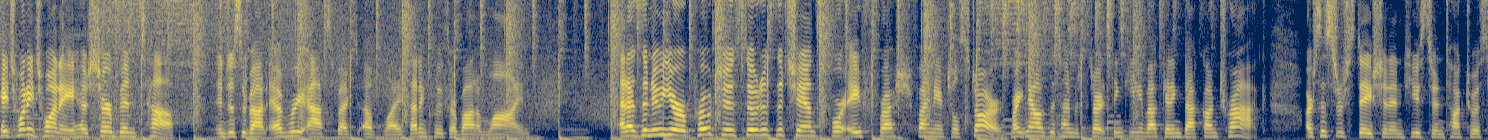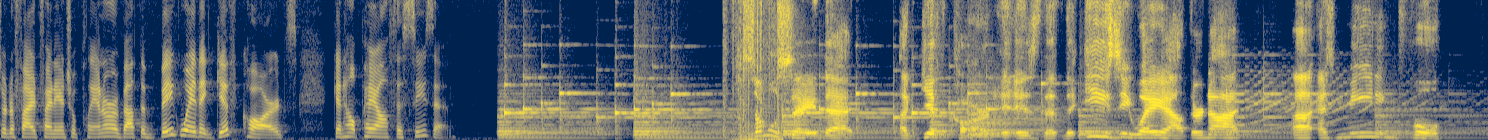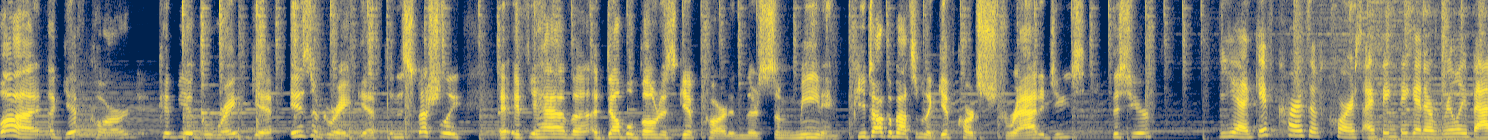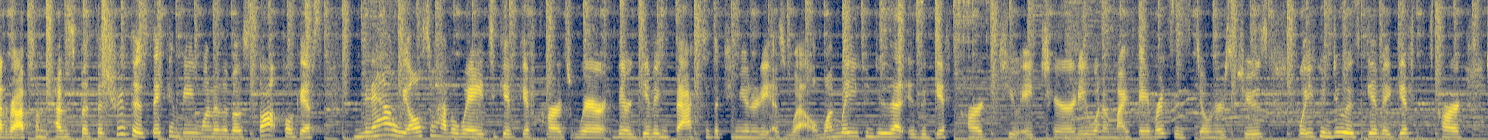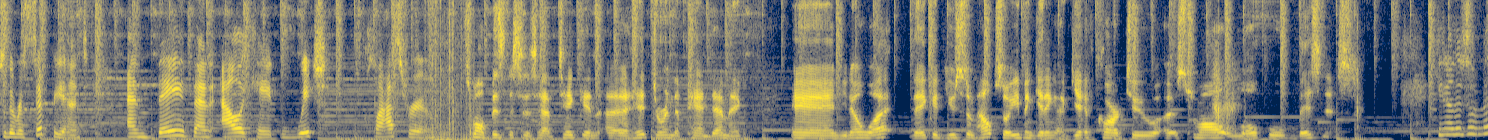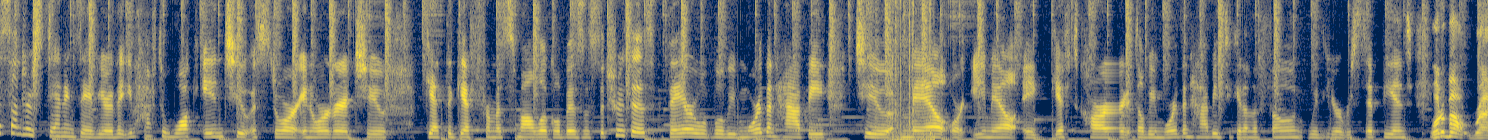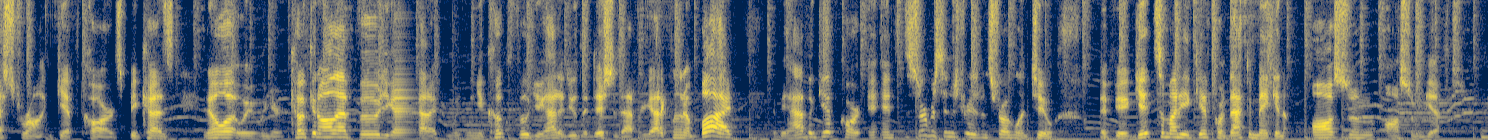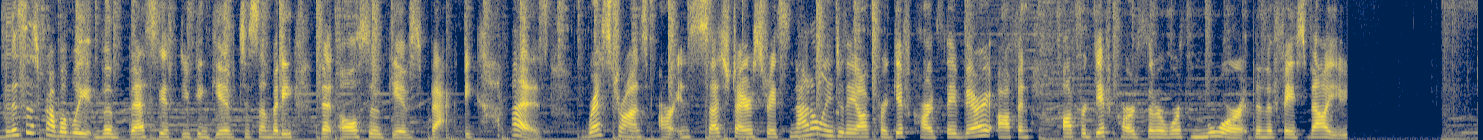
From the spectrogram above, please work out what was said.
Hey, 2020 has sure been tough in just about every aspect of life. That includes our bottom line. And as the new year approaches, so does the chance for a fresh financial start. Right now is the time to start thinking about getting back on track. Our sister station in Houston talked to a certified financial planner about the big way that gift cards can help pay off the season. Some will say that a gift card is the, the easy way out. They're not uh, as meaningful but a gift card could be a great gift, is a great gift, and especially if you have a, a, double bonus gift card and there's some meaning. Can you talk about some of the gift card strategies this year? Yeah, gift cards, of course, I think they get a really bad rap sometimes, but the truth is they can be one of the most thoughtful gifts. Now we also have a way to give gift cards where they're giving back to the community as well. One way you can do that is a gift card to a charity. One of my favorites is Donors Choose. What you can do is give a gift card to the recipient and they then allocate which classroom. Small businesses have taken a hit during the pandemic and you know what? They could use some help. So even getting a gift card to a small local business. You know, there's a misunderstanding, Xavier, that you have to walk into a store in order to get the gift from a small local business. The truth is, they are, will be more than happy to mail or email a gift card. They'll be more than happy to get on the phone with your recipient. What about restaurant gift cards? Because you know what? When you're cooking all that food, you got to, when you cook food, you got to do the dishes after. You got to clean up. But you have a gift card, and, and the service industry has been struggling too, if you get somebody a gift card, that can make an awesome, awesome gift. This is probably the best gift you can give to somebody that also gives back because restaurants are in such dire straits. Not only do they offer gift cards, they very often offer gift cards that are worth more than the face value.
